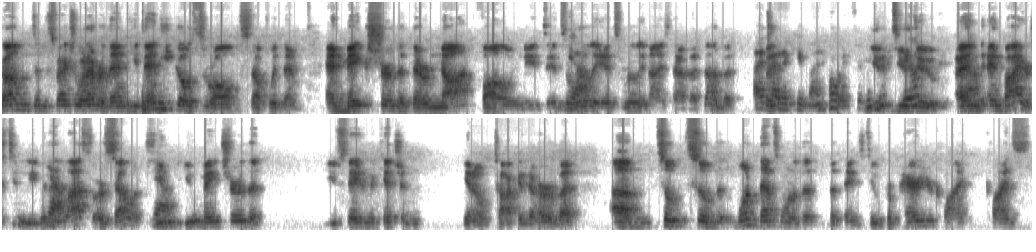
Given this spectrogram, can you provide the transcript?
come to the inspection whatever then he then he goes through all the stuff with them and makes sure that they're not following needs it's Yeah. really it's really nice to have that done but I But try to keep mine away from you, you do, and and buyers too, even Yeah. last or sellers. Yeah. You you made sure that you stayed in the kitchen, you know, talking to her. But um, so so the, one that's one of the, the things too. Prepare your client clients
